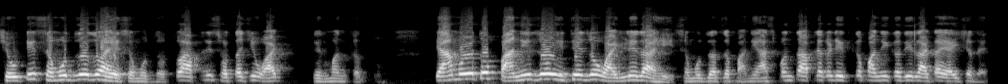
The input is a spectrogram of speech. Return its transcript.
शेवटी समुद्र जो आहे समुद्र तो आपली स्वतःची वाट निर्माण करतो. त्यामुळे तो पाणी जो इथे जो वाढलेला आहे समुद्राचं पाणी आजपर्यंत आपल्याकडे इतकं पाणी कधी लाटा यायचं नाही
